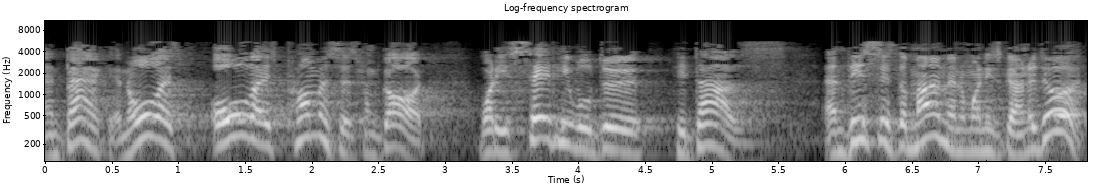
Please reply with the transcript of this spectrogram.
and back and all those, all those promises from God. What he said he will do, he does. And this is the moment when he's going to do it.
